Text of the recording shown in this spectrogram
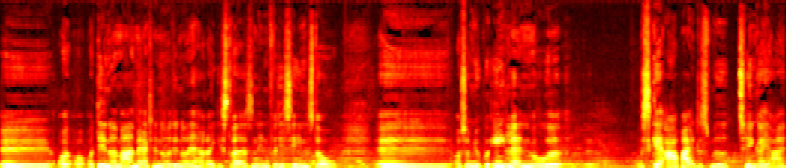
Øh, og, og, og det er noget meget mærkeligt noget, det er noget, jeg har registreret sådan inden for de seneste år, øh, og som jo på en eller anden måde skal arbejdes med, tænker jeg.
